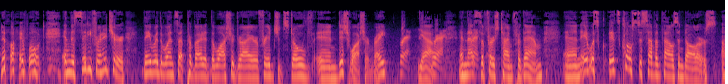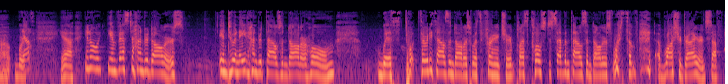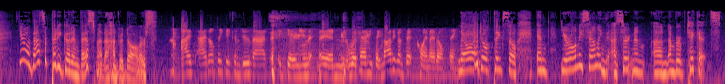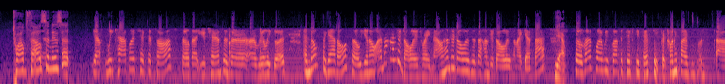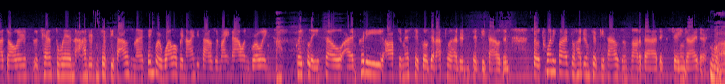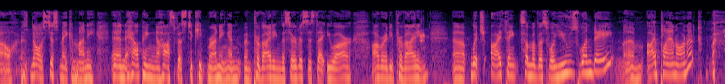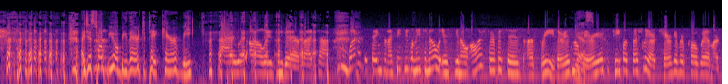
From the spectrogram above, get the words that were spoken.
no, I won't. And the city furniture, they were the ones that provided the washer, dryer, fridge, and stove, and dishwasher, right? Correct. Yeah. Correct. And that's Correct. the first time for them. And it was, it's close to $7,000, uh, worth. Yep. Yeah. You know, you invest a hundred dollars into an $800,000 home with $30,000 worth of furniture plus close to $7,000 worth of, of washer dryer and stuff. You know, that's a pretty good investment, a hundred dollars. I I don't think you can do that again in with anything. Not even Bitcoin. I don't think. No, I don't think so. And you're only selling a certain uh, number of tickets. 12,000 is it? Yep, we cap our tickets off so that your chances are, are really good. And don't forget also, you know, hundred dollars right now, hundred dollars is a hundred dollars, and I get that. Yeah. So that's why we've got the fifty-fifty for twenty-five uh, dollars, the chance to win one hundred and fifty thousand. I think we're well over ninety thousand right now and growing quickly. So I'm pretty optimistic we'll get up to one hundred and fifty thousand. So twenty-five to one hundred and fifty thousand is not a bad exchange either. Wow. No, it's just making money and helping a hospice to keep running and, and providing the services that you are already providing. Uh, which I think some of us will use one day. Um, I plan on it. I just hope you'll be there to take care of me. I would always be there. But uh, one of the things, and I think people need to know, is you know all our services are free. There is no Yes. barrier for people, especially our caregiver program, our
